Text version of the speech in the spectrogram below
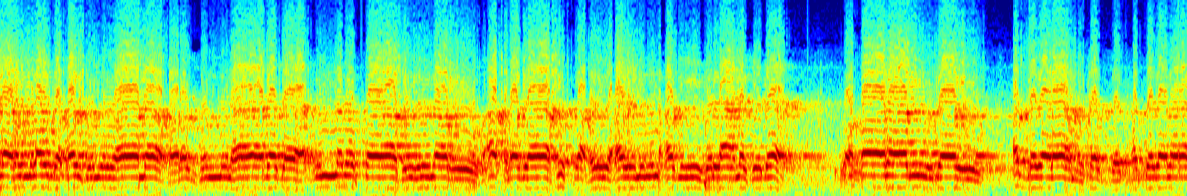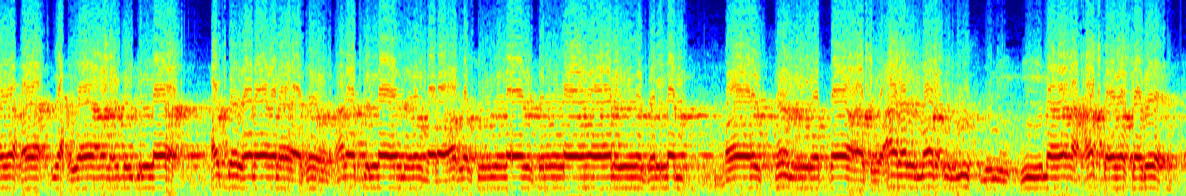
لهم لو دخلتموها ما خرجتم منها ابدا إنما الطواف في المعروف اخرجها في الصحيحين من حديث الاعمش وقال أبو داود حدثنا مسدد حدثنا يحيى عن عبيد الله حدثنا نافع عن عبد الله بن عمر عن رسول الله صلى الله عليه وسلم قال السمع والطاعة على المرء المسلم فيما أحب وكره.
